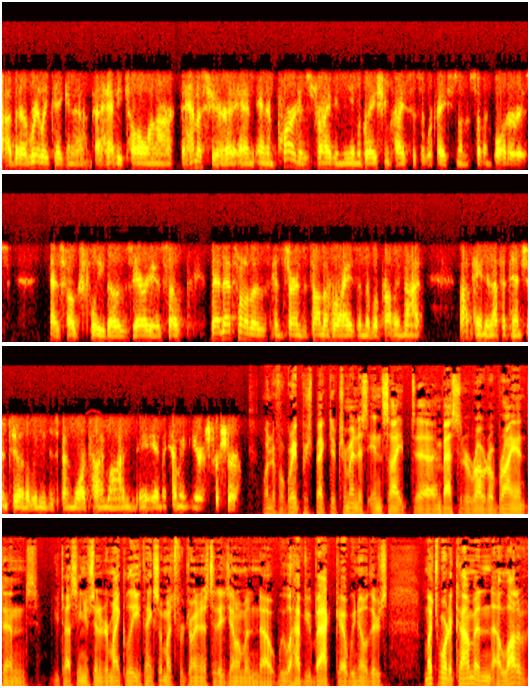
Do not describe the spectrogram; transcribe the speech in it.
uh, that are really taking a, a heavy toll on our the hemisphere, and, and in part is driving the immigration crisis that we're facing on the southern border as as folks flee those areas. So that, that's one of those concerns that's on the horizon that we're probably not uh, paying enough attention to, and that we need to spend more time on in, in the coming years for sure. Wonderful, great perspective, tremendous insight, uh, Ambassador Robert O'Brien and Utah Senior Senator Mike Lee. Thanks so much for joining us today, gentlemen. Uh, we will have you back. Uh, we know there's much more to come and a lot of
